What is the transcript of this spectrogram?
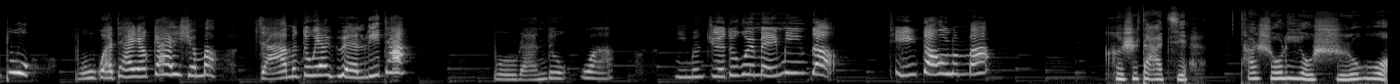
怖，不管他要干什么，咱们都要远离他，不然的话，你们绝对会没命的。听到了吗？可是大姐，他手里有食物，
